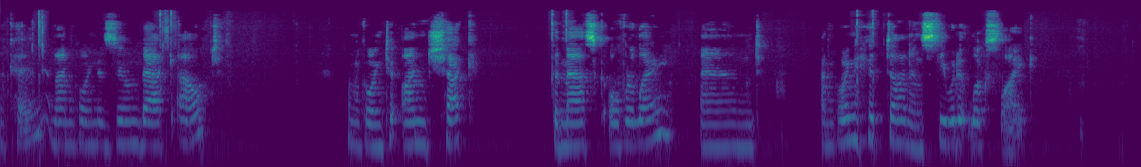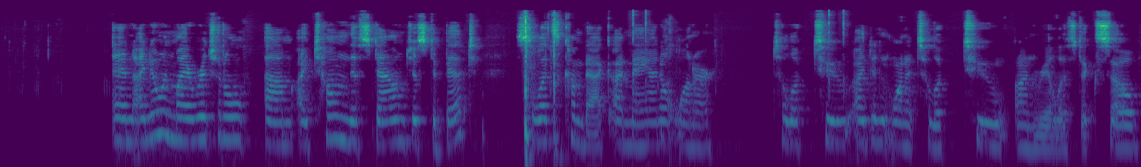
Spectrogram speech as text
Okay, and I'm going to zoom back out. I'm going to uncheck the mask overlay and I'm going to hit done and see what it looks like. And I know in my original um, I toned this down just a bit, so let's come back. I may, I don't want her to look too, I didn't want it to look too unrealistic, so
